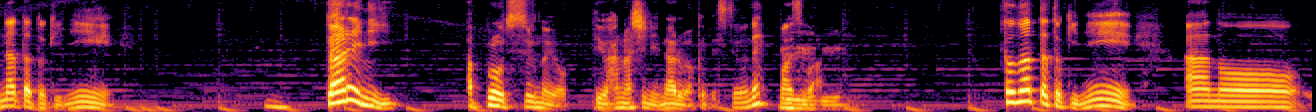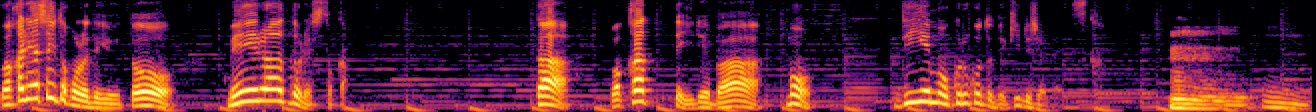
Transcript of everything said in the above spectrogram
なった時に誰にアプローチするのよっていう話になるわけですよねまずはう。んとなった時にあの分かりやすいところで言うとメールアドレスとかが分かっていればもう DM 送ることできるじゃないですか。うんうん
